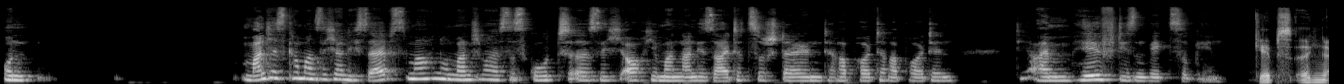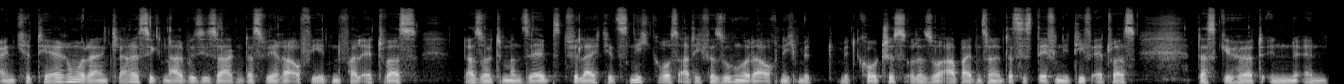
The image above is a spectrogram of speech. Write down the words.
Und Manches kann man sicherlich selbst machen und manchmal ist es gut, äh, sich auch jemanden an die Seite zu stellen, Therapeut, Therapeutin, die einem hilft, diesen Weg zu gehen. Gäbe es irgendein Kriterium oder ein klares Signal, wo Sie sagen, das wäre auf jeden Fall etwas, da sollte man selbst vielleicht jetzt nicht großartig versuchen oder auch nicht mit, mit Coaches oder so arbeiten, sondern das ist definitiv etwas, das gehört in, in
